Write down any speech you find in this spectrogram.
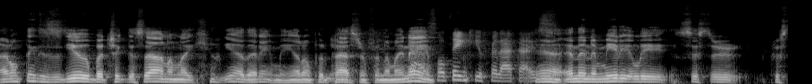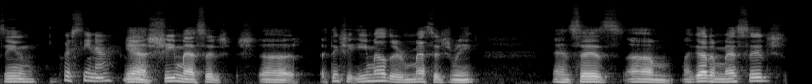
I don't think this is you, but check this out." And I'm like, "Yeah, that ain't me. I don't put pastor in front of my Yeah, name." so thank you for that, guys. Yeah, and then immediately, Sister Christine, Christina. yeah, she messaged. Uh, I think she emailed or messaged me, and says, um, "I got a message.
